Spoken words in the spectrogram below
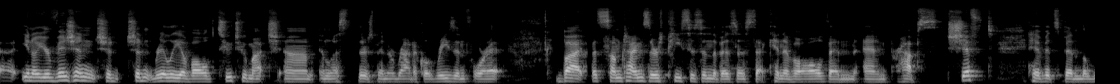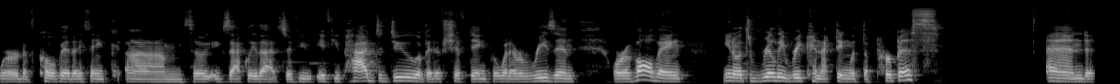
uh, you know your vision should shouldn't really evolve too too much um, unless there's been a radical reason for it. But but sometimes there's pieces in the business that can evolve and and perhaps shift pivot's been the word of covid i think um, so exactly that. So if you if you've had to do a bit of shifting for whatever reason or evolving you know it's really reconnecting with the purpose and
